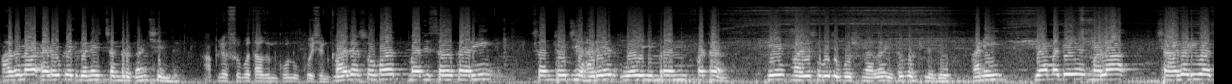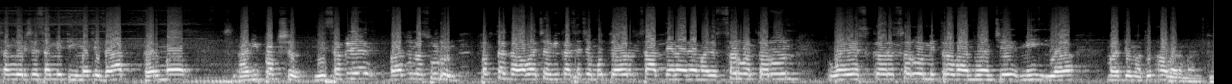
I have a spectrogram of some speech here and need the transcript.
माझं नाव ॲडव्होकेट गणेश चंद्रकांत शिंदे. आपल्यासोबत अजून कोण उपोषण? माझ्यासोबत माझे सहकारी संतोषजी हरेर व इम्रान पठाण. हे माझ्यासोबत उपोषणाला इथं बसलेले होते. आणि यामध्ये मला शहागड युवा संघर्ष समिती म्हणजे जात धर्म आणि पक्ष हे सगळे बाजूला सोडून फक्त गावाच्या विकासाच्या मुद्द्यावर साथ देणाऱ्या माझ्या सर्व तरुण वयस्कर सर्व मित्र बांधवांचे मी या माध्यमातून आभार मानतो.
